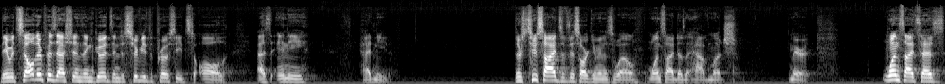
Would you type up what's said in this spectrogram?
They would sell their possessions and goods and distribute the proceeds to all as any had need. There's two sides of this argument as well. One side doesn't have much merit. One side says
